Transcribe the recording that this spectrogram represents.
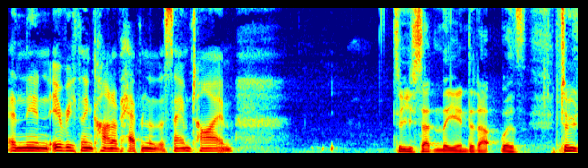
And then everything kind of happened at the same time. So you suddenly ended up with two,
